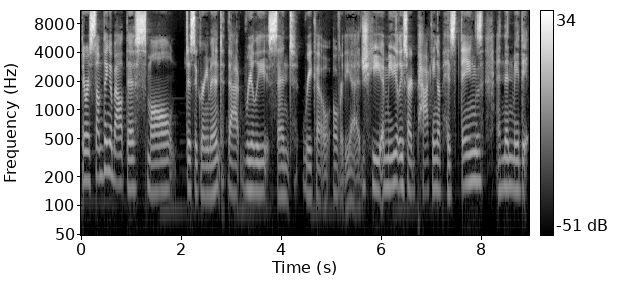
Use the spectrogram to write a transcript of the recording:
There was something about this small disagreement that really sent Rico over the edge. He immediately started packing up his things and then made the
